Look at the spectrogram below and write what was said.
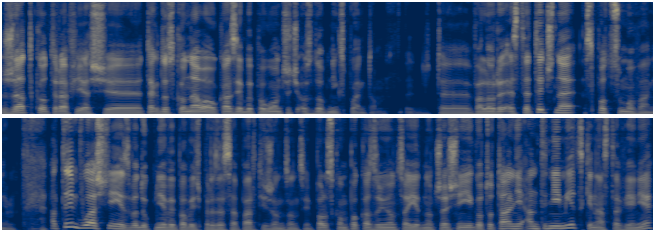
Rzadko trafia się tak doskonała okazja, by połączyć ozdobnik z puentą. Te walory estetyczne z podsumowaniem. A tym właśnie jest według mnie wypowiedź prezesa partii rządzącej Polską, pokazująca jednocześnie jego totalnie antyniemieckie nastawienie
